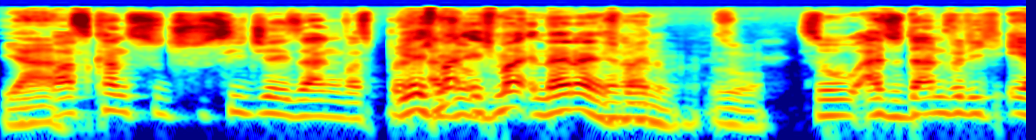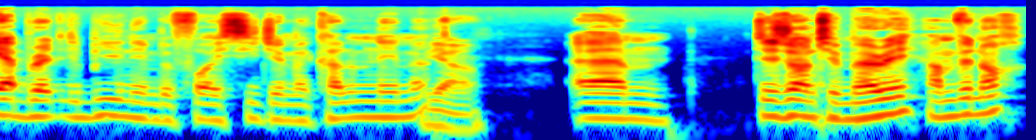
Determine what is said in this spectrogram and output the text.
Ja. Was kannst du zu CJ sagen, was Ja, Bradley ich meine, ich mein, nein, nein, ich Genau. meine, so, So, also dann würde ich eher Bradley Beal nehmen, bevor ich CJ McCollum nehme. ja. Ähm, DeJounte Murray haben wir noch.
